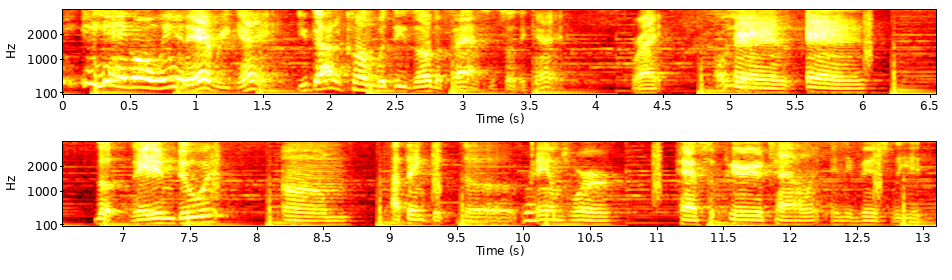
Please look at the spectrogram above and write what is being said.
he ain't going to win every game. You got to come with these other facets of the game, right? Oh, yeah. And and look, they didn't do it. Um, I think the, the Rams were had superior talent, and eventually it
